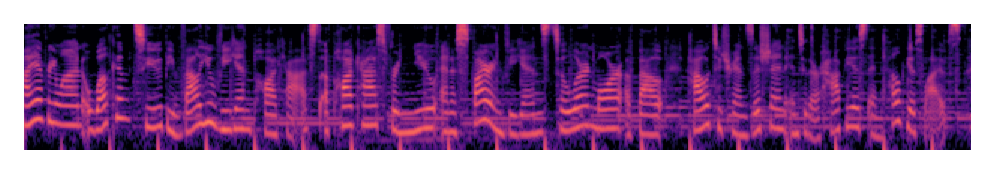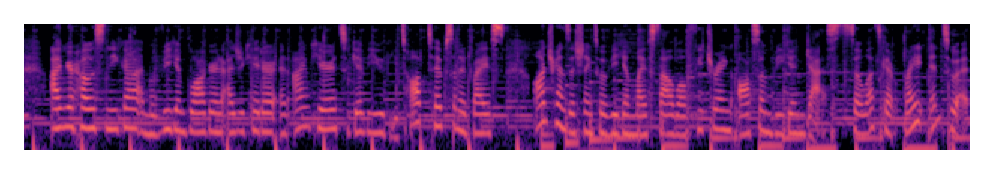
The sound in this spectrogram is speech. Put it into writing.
Hi, everyone. Welcome to the Value Vegan Podcast, a podcast for new and aspiring vegans to learn more about how to transition into their happiest and healthiest lives. I'm your host, Nika. I'm a vegan blogger and educator, and I'm here to give you the top tips and advice on transitioning to a vegan lifestyle while featuring awesome vegan guests. So let's get right into it.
